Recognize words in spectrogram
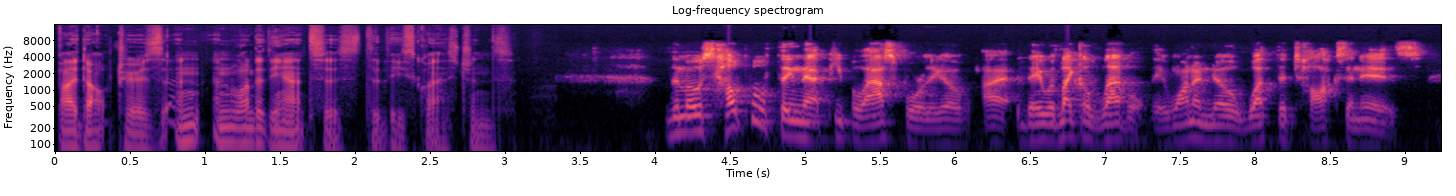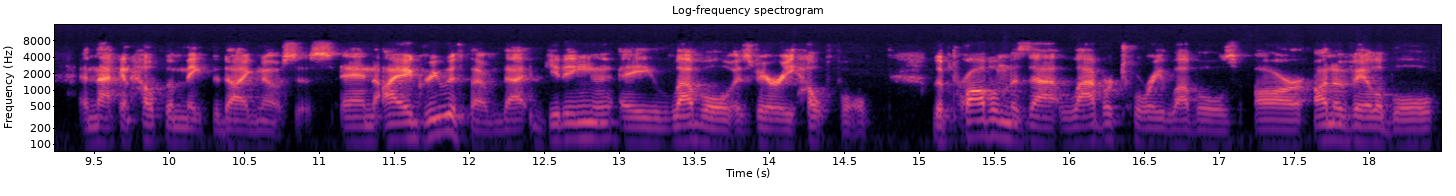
by doctors and, and what are the answers to these questions? The most helpful thing that people ask for, they go, I, they would like a level. They want to know what the toxin is, and that can help them make the diagnosis. And I agree with them that getting a level is very helpful. The problem is that laboratory levels are unavailable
